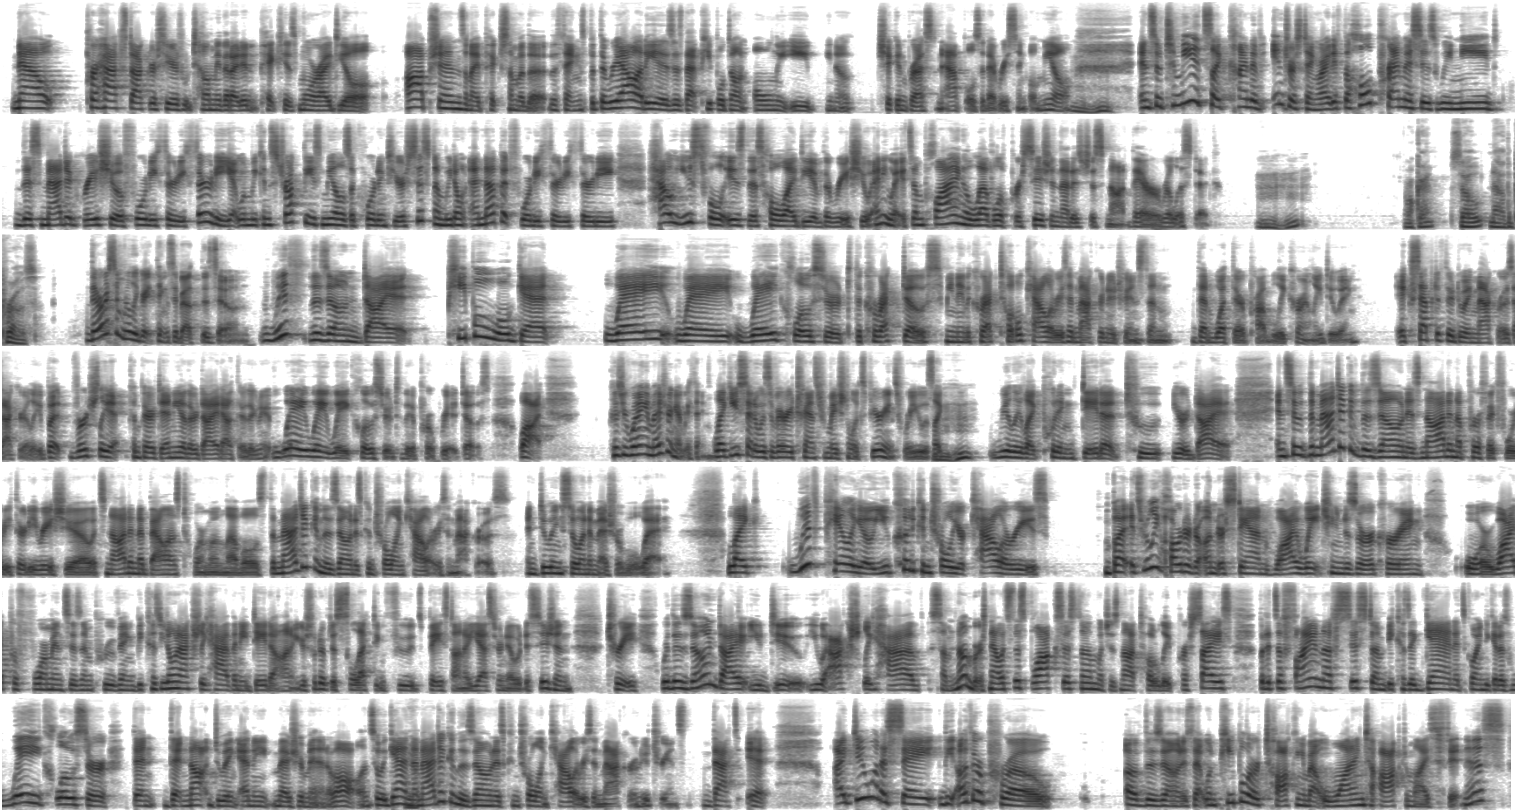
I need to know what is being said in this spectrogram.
Now, perhaps Dr. Sears would tell me that I didn't pick his more ideal options and I picked some of the the things. But the reality is is that people don't only eat, you know, chicken breast and apples at every single meal. Mm-hmm. And so to me, it's like kind of interesting, right? If the whole premise is we need this magic ratio of 40 30 30 yet when we construct these meals according to your system we don't end up at 40 30 30 how useful is this whole idea of the ratio anyway it's implying a level of precision that is just not there or realistic mm-hmm. okay so now the pros there are some really great things about the zone with the zone diet people will get way, way, way closer to the correct dose, meaning the correct total calories and macronutrients than than what they're probably currently doing. Except if they're doing macros accurately, but virtually compared to any other diet out there, they're going to get way, way, way closer to the appropriate dose. Why? Because you're weighing and measuring everything. Like you said, it was a very transformational experience for you. Was like mm-hmm. really like putting data to your diet. And so the magic of the zone is not in a perfect 40 30 ratio, it's not in a balanced hormone levels. The magic in the zone is controlling calories and macros and doing so in a measurable way. Like with paleo, you could control your calories, but it's really harder to understand why weight changes are occurring or why performance is improving because you don't actually have any data on it. You're sort of just selecting foods based on a yes or no decision tree. Where the zone diet, you do, you actually have some numbers. Now, it's this block system, which is not totally precise, but it's a fine enough system because, again, it's going to get us way closer than, than not doing any measurement at all. And so, again, yeah. the magic in the zone is controlling calories and macronutrients. That's it. I do want to say the other pro of the zone is that when people are talking about wanting to optimize fitness,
